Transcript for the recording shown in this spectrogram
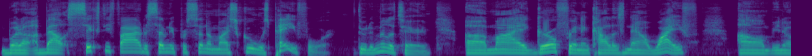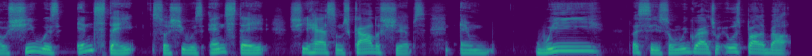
but uh, about sixty-five to seventy percent of my school was paid for through the military. Uh, my girlfriend in college now, wife, um, you know, she was in state, so she was in state. She had some scholarships, and we let's see. So when we graduated, it was probably about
